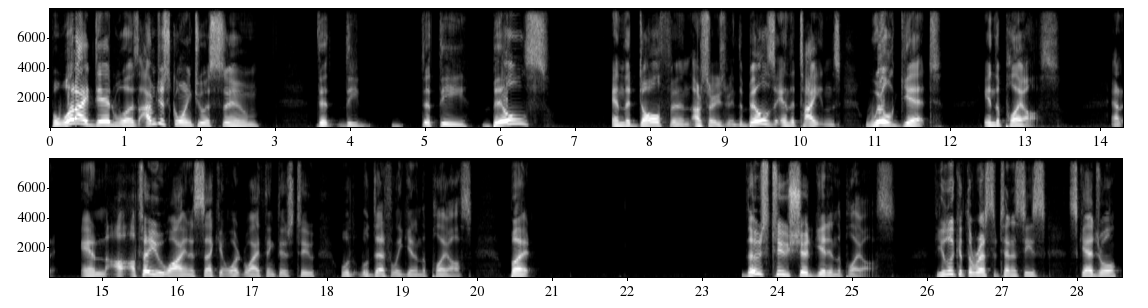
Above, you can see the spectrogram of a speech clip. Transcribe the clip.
But what I did was I'm just going to assume that the that the Bills and the Dolphins, I'm sorry, excuse me, the Bills and the Titans will get in the playoffs, and I'll, I'll tell you why in a second. What why I think those two will will definitely get in the playoffs, but those two should get in the playoffs. If you look at the rest of Tennessee's schedule,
